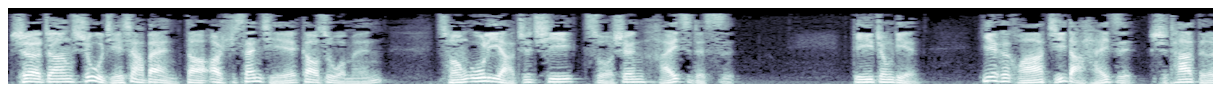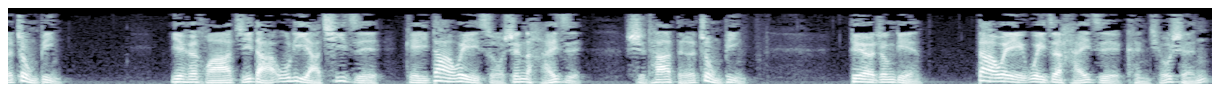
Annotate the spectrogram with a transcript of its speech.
十二章十五节下半到二十三节告诉我们，从乌利亚之妻所生孩子的死。第一终点，耶和华击打孩子，使他得重病。耶和华击打乌利亚妻子给大卫所生的孩子，使他得重病。第二终点，大卫为这孩子恳求神。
